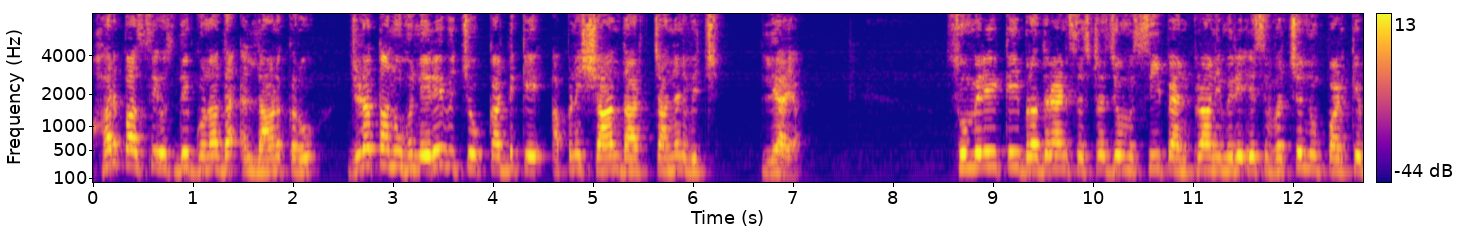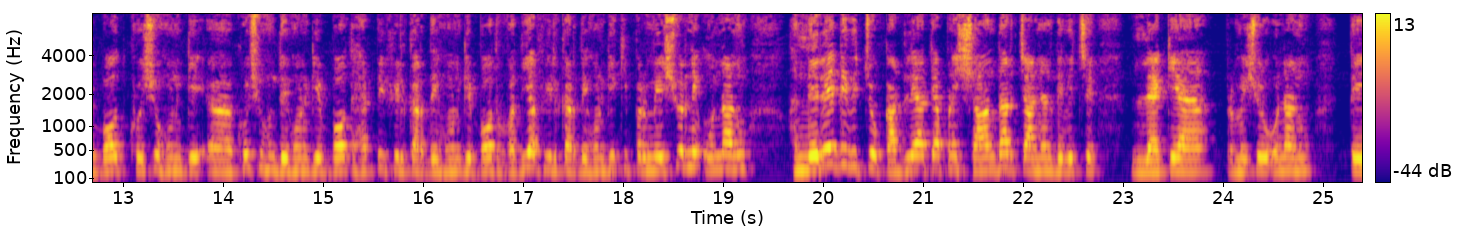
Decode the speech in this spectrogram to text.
ਹਰ ਪਾਸੇ ਉਸ ਦੇ ਗੁਣਾਂ ਦਾ ਐਲਾਨ ਕਰੋ ਜਿਹੜਾ ਤੁਹਾਨੂੰ ਹਨੇਰੇ ਵਿੱਚੋਂ ਕੱਢ ਕੇ ਆਪਣੇ ਸ਼ਾਨਦਾਰ ਚਾਨਣ ਵਿੱਚ ਲਿਆਇਆ। ਸੋ ਮੇਰੇ ਕਈ ਬ੍ਰਦਰ ਐਂਡ ਸਿਸਟਰਸ ਜੋ ਮਸੀਹ ਭੈਣ ਭਰਾ ਨੇ ਮੇਰੇ ਇਸ ਵਚਨ ਨੂੰ ਪੜ੍ਹ ਕੇ ਬਹੁਤ ਖੁਸ਼ ਹੋਣਗੇ ਖੁਸ਼ ਹੁੰਦੇ ਹੋਣਗੇ, ਬਹੁਤ ਹੈਪੀ ਫੀਲ ਕਰਦੇ ਹੋਣਗੇ, ਬਹੁਤ ਵਧੀਆ ਫੀਲ ਕਰਦੇ ਹੋਣਗੇ ਕਿ ਪਰਮੇਸ਼ਵਰ ਨੇ ਉਹਨਾਂ ਨੂੰ ਹਨੇਰੇ ਦੇ ਵਿੱਚੋਂ ਕੱਢ ਲਿਆ ਤੇ ਆਪਣੇ ਸ਼ਾਨਦਾਰ ਚਾਨਣ ਦੇ ਵਿੱਚ ਲੈ ਕੇ ਆਇਆ ਪਰਮੇਸ਼ਵਰ ਉਹਨਾਂ ਨੂੰ ਤੇ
